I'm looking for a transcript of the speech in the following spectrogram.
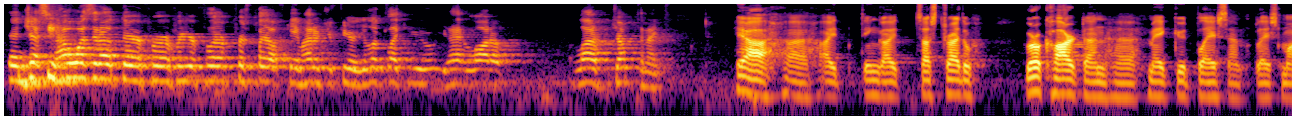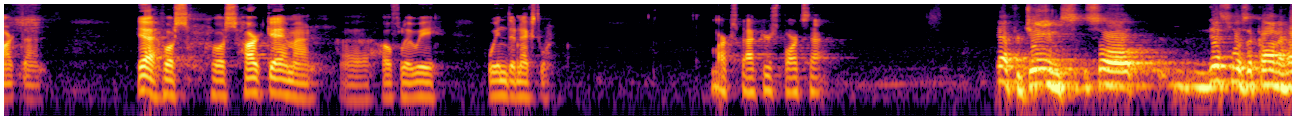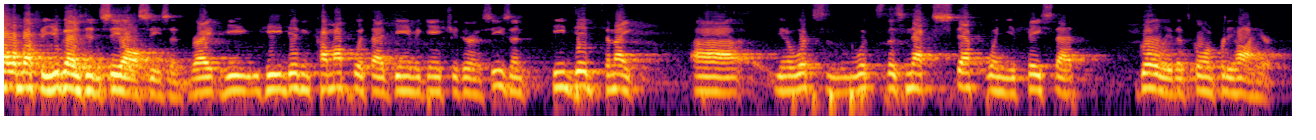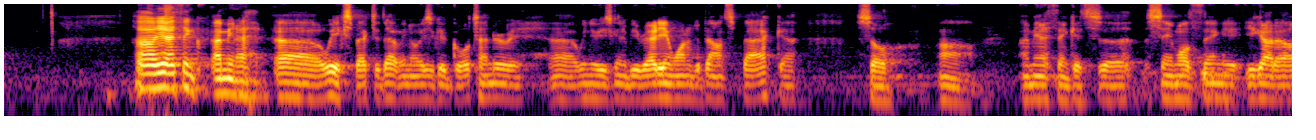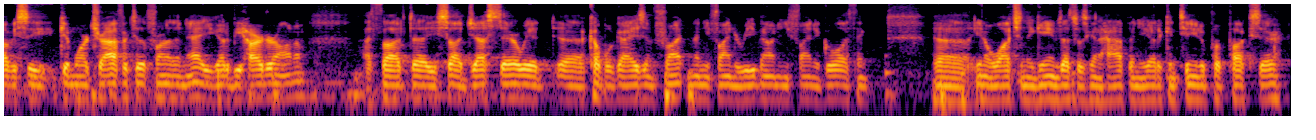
And Jesse, how was it out there for, for your first playoff game? How did you feel? You looked like you, you had a lot of a lot of jump tonight. Yeah, uh, I think I just try to work hard and uh, make good plays and play smart. And yeah, it was was hard game, and uh, hopefully we win the next one. Mark Spector, Sportsnet. Yeah, for James, so this was a kind of Hellebuyck that you guys didn't see all season, right? He, he didn't come up with that game against you during the season. He did tonight. Uh, you know, what's, what's this next step when you face that goalie that's going pretty hot here? Uh, yeah, I think. I mean, I, uh, we expected that. We know he's a good goaltender. We, uh, we knew he was going to be ready and wanted to bounce back. Uh, so, um, I mean, I think it's uh, the same old thing. You, you got to obviously get more traffic to the front of the net. You got to be harder on them. I thought uh, you saw Jess there. We had uh, a couple guys in front, and then you find a rebound and you find a goal. I think, uh, you know, watching the games, that's what's going to happen. You got to continue to put pucks there,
